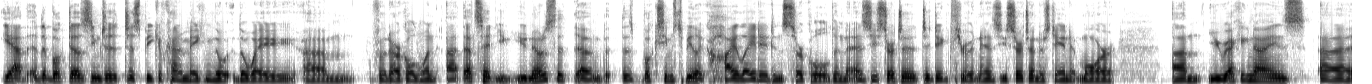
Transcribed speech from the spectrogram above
yeah, the, the book does seem to, to speak of kind of making the the way um, for the Dark Old One. Uh, that said, you, you notice that um, this book seems to be like highlighted and circled, and as you start to, to dig through it and as you start to understand it more, um, you recognize uh,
